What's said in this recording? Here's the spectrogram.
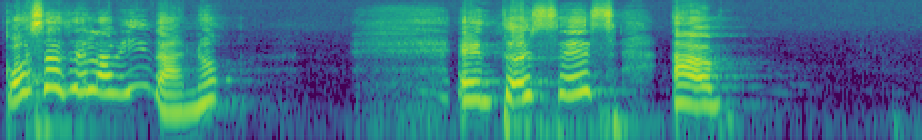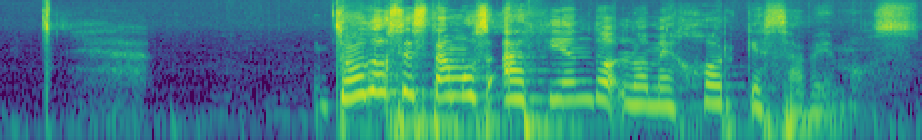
cosas de la vida, ¿no? Entonces, ah, todos estamos haciendo lo mejor que sabemos,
